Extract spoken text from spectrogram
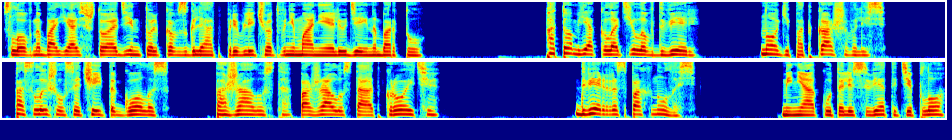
словно боясь, что один только взгляд привлечет внимание людей на борту. Потом я колотила в дверь, ноги подкашивались. Послышался чей-то голос «Пожалуйста, пожалуйста, откройте». Дверь распахнулась. Меня окутали свет и тепло.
